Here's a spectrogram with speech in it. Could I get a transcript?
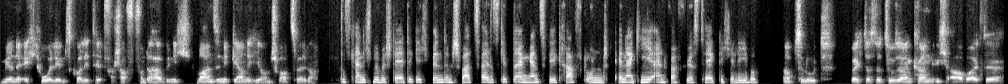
mir eine echt hohe Lebensqualität verschafft. Von daher bin ich wahnsinnig gerne hier in Schwarzwälder. Das kann ich nur bestätigen. Ich finde, im Schwarzwald, es gibt einem ganz viel Kraft und Energie einfach fürs tägliche Leben. Absolut. Weil ich das dazu sagen kann, ich arbeite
